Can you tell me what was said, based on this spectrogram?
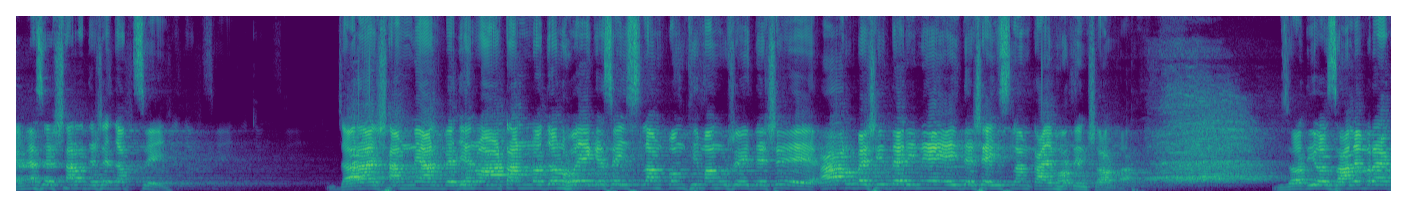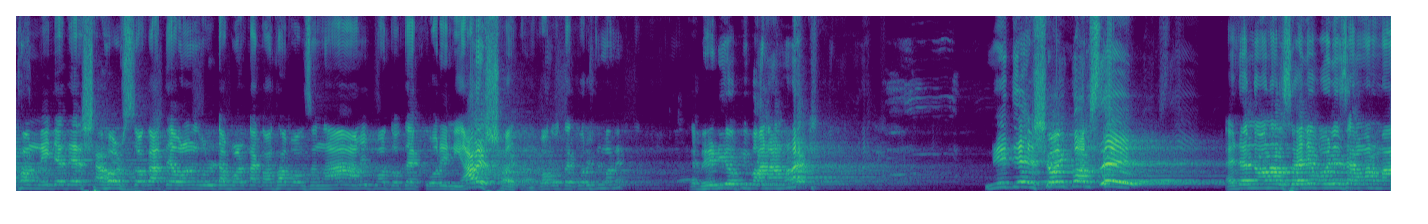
এই মেসেজ সারা দেশে যাচ্ছে। যারা সামনে আসবে যেন আটান্ন জন হয়ে গেছে ইসলামপন্থী মানুষ এই দেশে, আর বেশি দেরি নেই এই দেশে ইসলাম কায়েম হতে ইনশাআল্লাহ। যদিও জালেমরা এখন নিজেদের সাহস জোগাতে উল্টা পাল্টা কথা বলছে, না, আমি পদত্যাগ করিনি। আরে শয়তান, পদত্যাগ করিনি মানে? এ ভিডিও কি বানানো? নিজে সই করছে। ওনার ছেলে বলেছে, আমার মা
